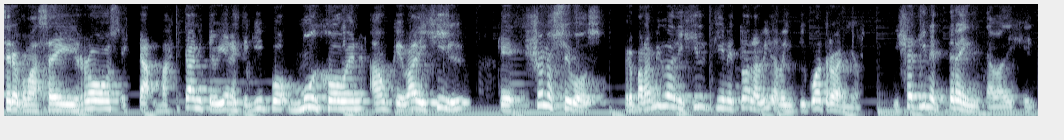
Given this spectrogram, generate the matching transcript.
0,6 robos. Está bastante bien este equipo, muy joven, aunque Buddy Hill, que yo no sé vos, pero para mí Buddy Hill tiene toda la vida 24 años y ya tiene 30 Buddy Hill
